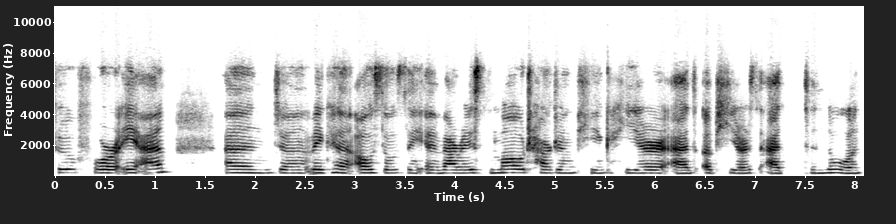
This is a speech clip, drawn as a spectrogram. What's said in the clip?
to 4 a.m. And uh, we can also see a very small charging peak here at appears at noon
